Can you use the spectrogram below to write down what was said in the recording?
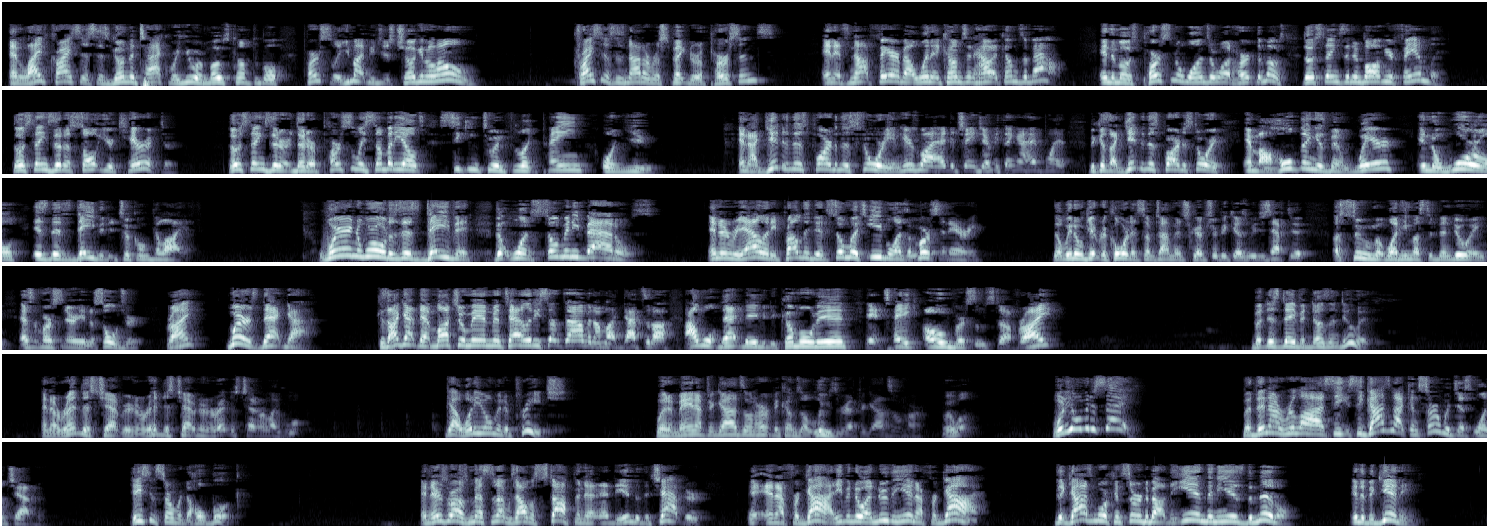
And life crisis is going to attack where you are most comfortable personally. You might be just chugging along. Crisis is not a respecter of persons, and it's not fair about when it comes and how it comes about. And the most personal ones are what hurt the most. Those things that involve your family. Those things that assault your character. Those things that are, that are personally somebody else seeking to inflict pain on you. And I get to this part of the story, and here's why I had to change everything I had planned. Because I get to this part of the story, and my whole thing has been, where in the world is this David that took on Goliath? Where in the world is this David that won so many battles and in reality probably did so much evil as a mercenary that we don't get recorded sometime in scripture because we just have to assume what he must have been doing as a mercenary and a soldier, right? Where's that guy? Cause I got that macho man mentality sometime and I'm like, that's what I, I want that David to come on in and take over some stuff, right? But this David doesn't do it. And I read this chapter and I read this chapter and I read this chapter. And I'm like, God, what do you want me to preach? When a man after God's own heart becomes a loser after God's own heart. Well, what do you want me to say? But then I realized, see, see, God's not concerned with just one chapter. He's concerned with the whole book. And there's where I was messing up because I was stopping at, at the end of the chapter and, and I forgot, even though I knew the end, I forgot that God's more concerned about the end than he is the middle in the beginning.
